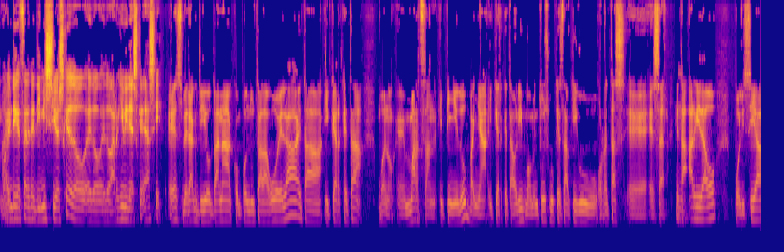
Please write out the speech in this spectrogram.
bai. Oraindik ez zarete dimisio eske edo edo edo argibide eske hasi? Ez berak dio dana konponduta dagoela eta ikerketa bueno e, martzan ipini du baina ikerketa hori momentuz guk ez dakigu horretaz e, ezer. Eta mm. argi dago polizia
